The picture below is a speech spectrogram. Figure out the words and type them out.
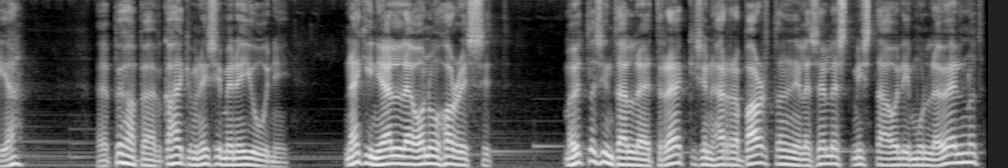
jah, pühapäev, kahekümne esimene juuni. nägin jälle onu Horace'it ma ütlesin talle, et rääkisin härra Bartonile sellest, mis ta oli mulle öelnud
